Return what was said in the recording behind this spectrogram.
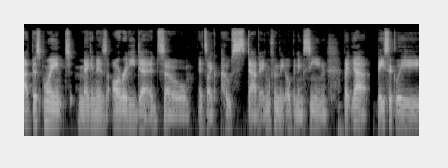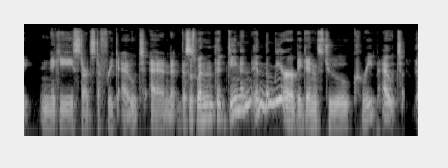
At this point, Megan is already dead, so it's like post stabbing from the opening scene. But yeah, basically Nikki starts to freak out, and this is when the demon in the mirror begins to creep out.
